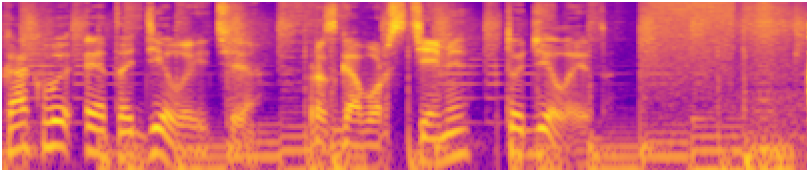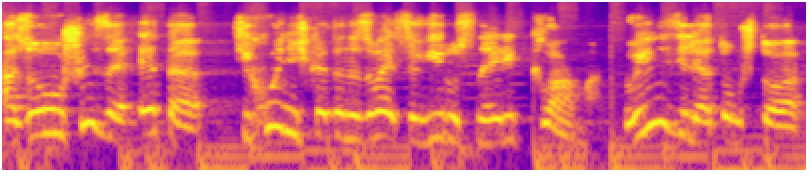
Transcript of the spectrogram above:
Как вы это делаете? Разговор с теми, кто делает. А зоушиза – это тихонечко, это называется вирусная реклама. Вы видели о том, что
